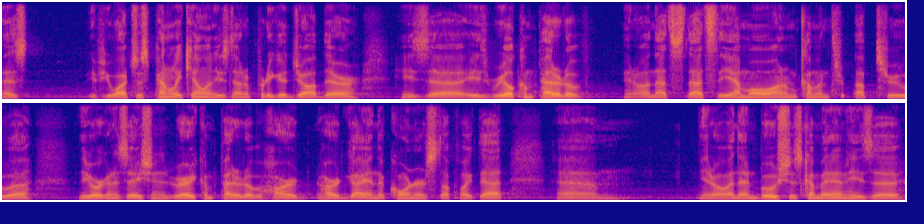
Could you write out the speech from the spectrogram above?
as if you watch his penalty killing, he's done a pretty good job there. He's uh, he's real competitive. You know, and that's that's the mo on him coming th up through uh, the organization. He's very competitive, hard hard guy in the corner, stuff like that. Um, you know, and then Bush is coming in. He's a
